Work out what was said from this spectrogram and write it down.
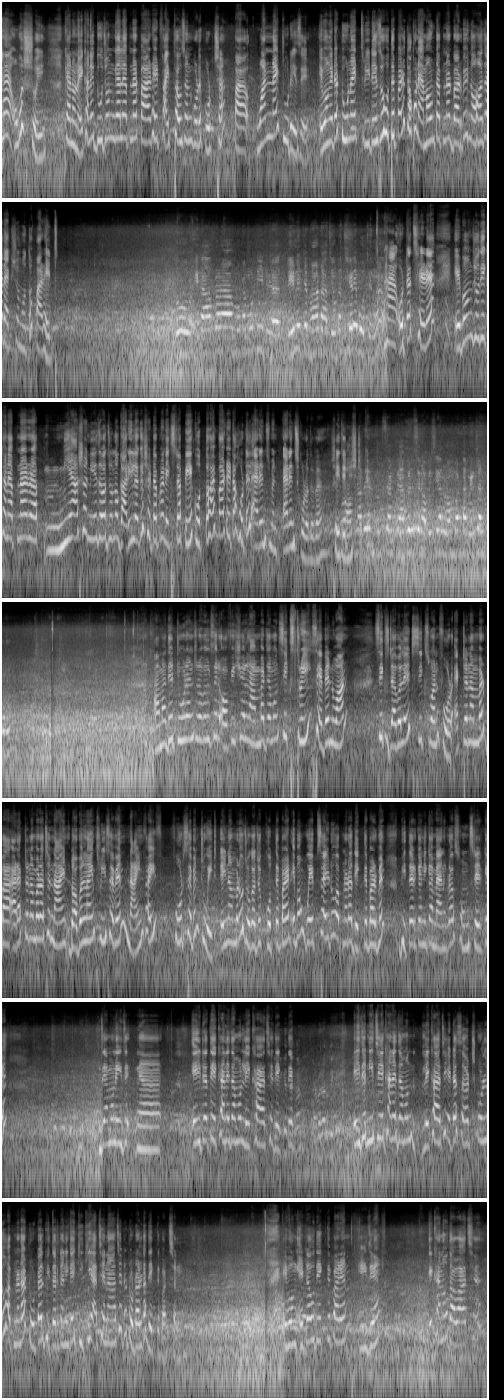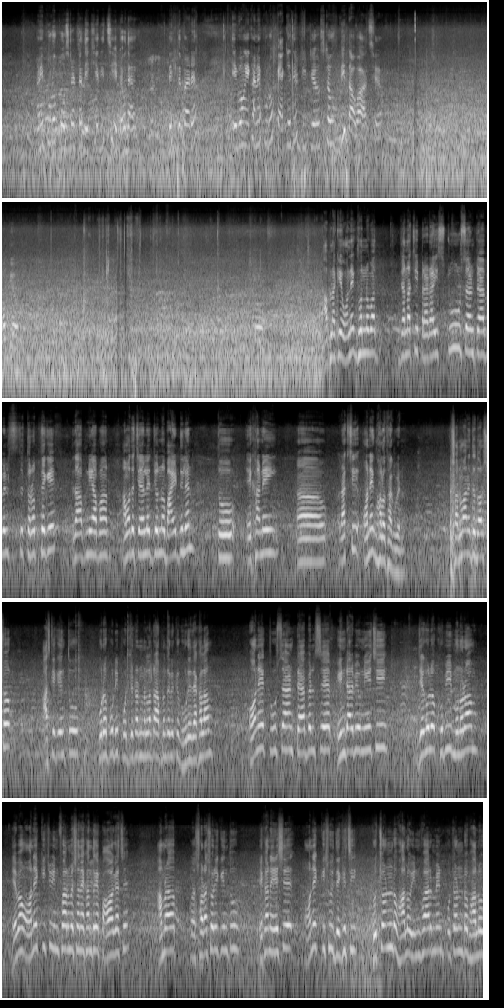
হ্যাঁ অবশ্যই। কেন না এখানে দুজন গেলে আপনার পার হেড ফাইভ থাউজেন্ড করে পড়ছে ওয়ান নাইট টু ডেজে এবং এটা টু নাইট থ্রি ডেজও হতে পারে তখন অ্যামাউন্ট আপনার বাড়বে ন হাজার একশো মতো পার হেড এটা আপনারা মোটামুটি ট্রেনের যে ভাড়াটা আছে ওটা ছেড়ে বলছেন না? হ্যাঁ ওটা ছেড়ে। এবং যদি এখানে আপনার নিয়ে আসা নিয়ে যাওয়ার জন্য গাড়ি লাগে সেটা আপনার এক্সট্রা পে করতে হয় বাট এটা হোটেল অ্যারেঞ্জমেন্ট অ্যারেঞ্জ করে দেবে সেই জিনিসটাকে। আপনাদের ট্রাভেলসের অফিসিয়াল নাম্বারটা মেনশন করুন। আমাদের ট্যুর অ্যান্ড ট্রাভেলসের অফিসিয়াল নাম্বার যেমন six three seven one six double eight six one four একটা নাম্বার বা আর একটা নাম্বার আছে nine double nine three seven nine five four seven two eight. এই নাম্বারেও যোগাযোগ করতে পারেন এবং ওয়েবসাইটেও আপনারা দেখতে পারবেন ভিতরকানিকা ম্যানগ্রাভস হোমস্টেকে যেমন এই যে এইটাতে এখানে যেমন লেখা আছে দেখতে এই যে নিচে এখানে যেমন লেখা আছে, এটা সার্চ করলেও আপনারা টোটাল ভিতরকানিকায় কী কী আছে না আছে এটা টোটালটা দেখতে পাচ্ছেন। এবং এটাও দেখতে পারেন, এই যে এখানেও দেওয়া আছে। আমি পুরো পোস্টারটা দেখিয়ে দিচ্ছি, এটাও দেখতে পারেন। এবং এখানে পুরো প্যাকেজের ডিটেলসটা অবধি দেওয়া আছে। ওকে আপনাকে অনেক ধন্যবাদ জানাচ্ছি প্যারাডাইস ট্যুরস অ্যান্ড ট্রাভেলসের তরফ থেকে। আপনি আমার, আমাদের চ্যানেলের জন্য বাইট দিলেন। তো এখানেই রাখছি। অনেক ভালো থাকবেন। সম্মানিত দর্শক, আজকে কিন্তু পুরোপুরি পর্যটন মেলাটা আপনাদেরকে ঘুরে দেখালাম। অনেক ট্যুরস অ্যান্ড ট্রাভেলসের ইন্টারভিউ নিয়েছি, যেগুলো খুবই মনোরম এবং অনেক কিছু ইনফরমেশান এখান থেকে পাওয়া গেছে। আমরা সরাসরি কিন্তু এখানে এসে অনেক কিছুই দেখেছি। প্রচণ্ড ভালো এনভায়রনমেন্ট প্রচণ্ড ভালো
